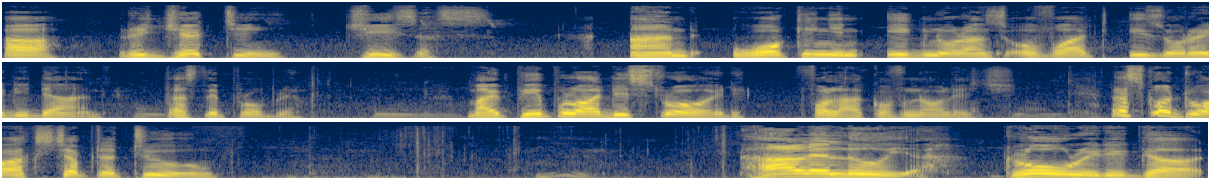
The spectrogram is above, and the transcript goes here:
Uh, rejecting Jesus and walking in ignorance of what is already done, that's the problem. My people are destroyed for lack of knowledge. Let's go to Acts chapter 2. Hallelujah. Glory to God.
